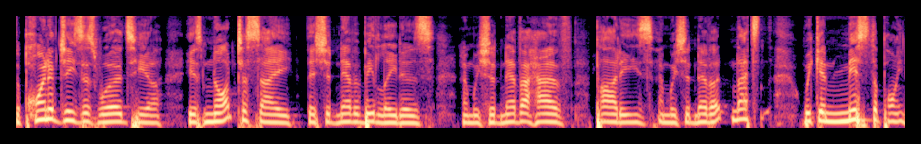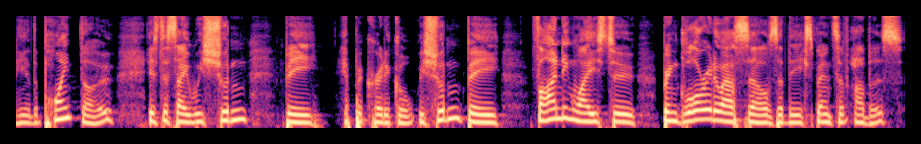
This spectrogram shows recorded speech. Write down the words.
The point of Jesus' words here is not to say there should never be leaders and we should never have parties and we should never that's we can miss the point here. The point though is to say we shouldn't be hypocritical. We shouldn't be finding ways to bring glory to ourselves at the expense of others.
